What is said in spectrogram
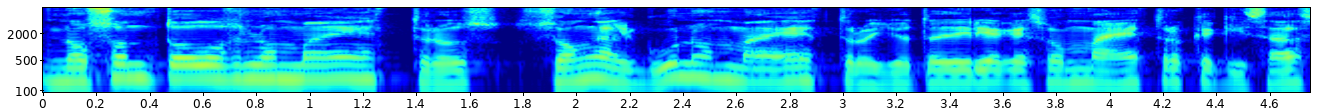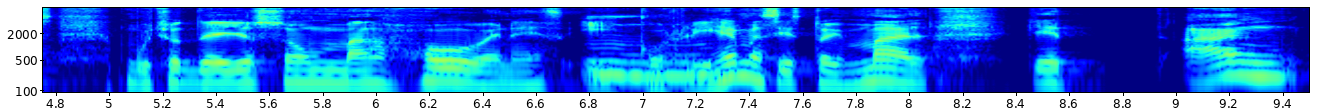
no son todos los maestros, son algunos maestros, yo te diría que son maestros que quizás muchos de ellos son más jóvenes, y corrígeme si estoy mal, que han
